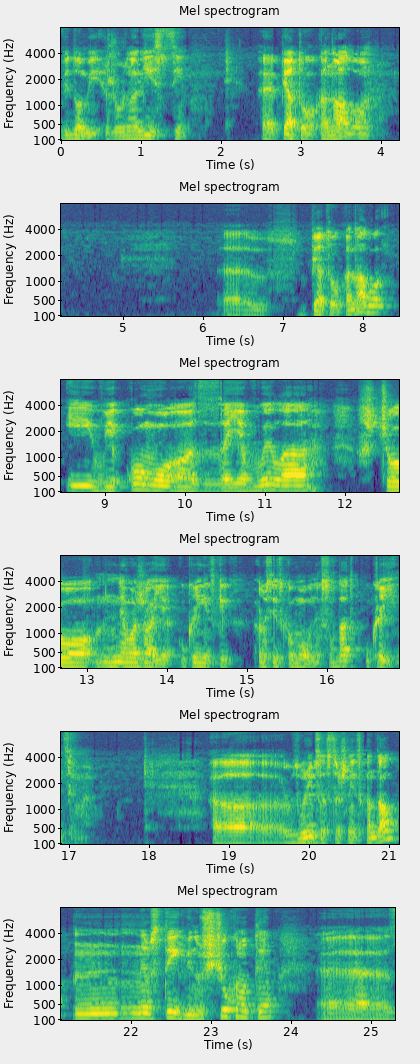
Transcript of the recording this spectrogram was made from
відомій журналістці е, п'ятого каналу. е, П'ятого каналу, і в якому е, заявила, що не вважає українських російськомовних солдат українцями. Е, Розгорівся страшний скандал. Не встиг він вщухнути е, з,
